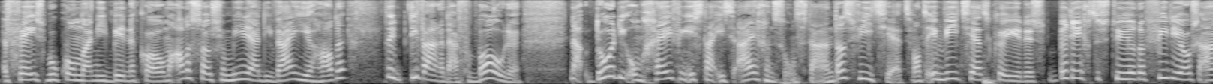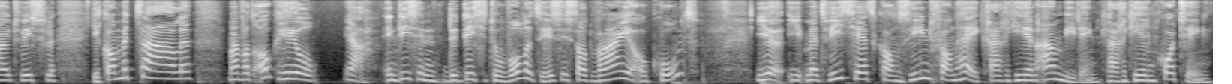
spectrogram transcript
Facebook kon daar niet binnenkomen. Alle social media die wij hier hadden, die, die, waren daar verboden. Nou, door die omgeving is daar iets eigens ontstaan. Dat is WeChat. Want in WeChat kun je dus berichten sturen, video's uitwisselen. Je kan betalen. Maar wat ook heel ja, in die zin de digital wallet is, is dat waar je ook komt, je, met WeChat kan zien van, hé, hey, krijg ik hier een aanbieding? Krijg ik hier een korting?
